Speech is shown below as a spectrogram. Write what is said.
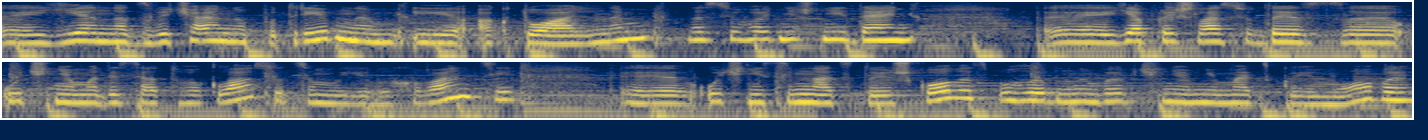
е, є надзвичайно потрібним і актуальним на сьогоднішній день. Е, Я прийшла сюди з учнями 10 класу, це мої вихованці, е, учні 17-ї школи з поглибленим вивченням німецької мови,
